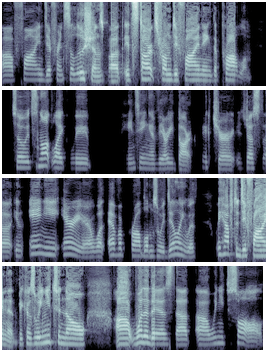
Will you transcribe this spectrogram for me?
uh, find different solutions, but it starts from defining the problem. So it's not like we're painting a very dark picture. It's just uh, in any area, whatever problems we're dealing with, we have to define it because we need to know uh, what it is that uh, we need to solve.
